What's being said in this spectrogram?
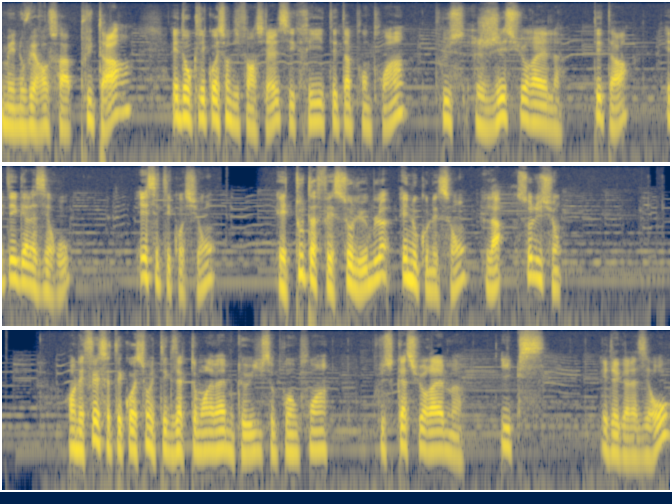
mais nous verrons ça plus tard. Et donc l'équation différentielle s'écrit θ point point plus g sur L θ est égal à 0. Et cette équation est tout à fait soluble et nous connaissons la solution. En effet, cette équation est exactement la même que x point point plus k sur m x est égal à 0.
